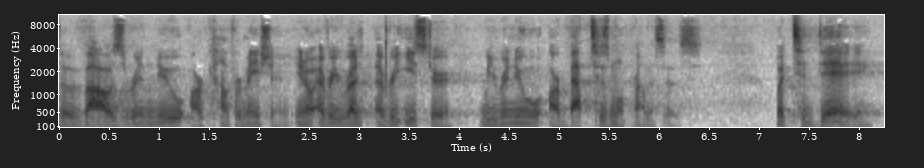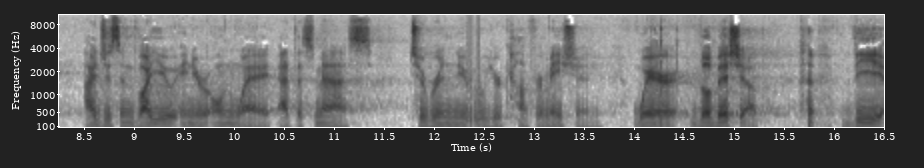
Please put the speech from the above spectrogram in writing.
the vows, renew our confirmation. You know, every, every Easter, we renew our baptismal promises. But today, I just invite you in your own way at this Mass to renew your confirmation, where the bishop, the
